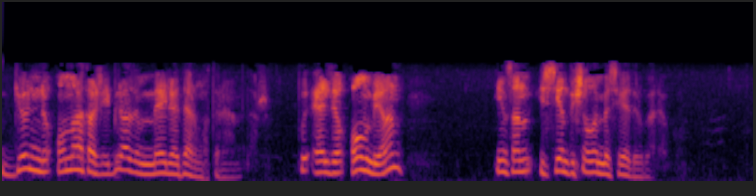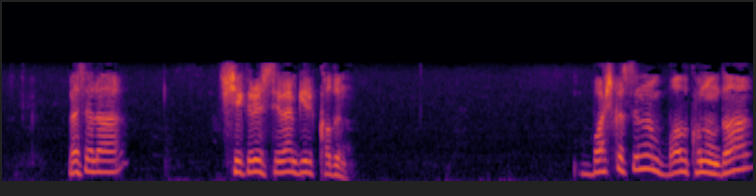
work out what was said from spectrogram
gönlü onlara karşı biraz meyleder muhteremler. Bu elde olmayan insanın isteyen dışında olan meseledir böyle. Mesela çiçekleri seven bir kadın başkasının balkonunda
